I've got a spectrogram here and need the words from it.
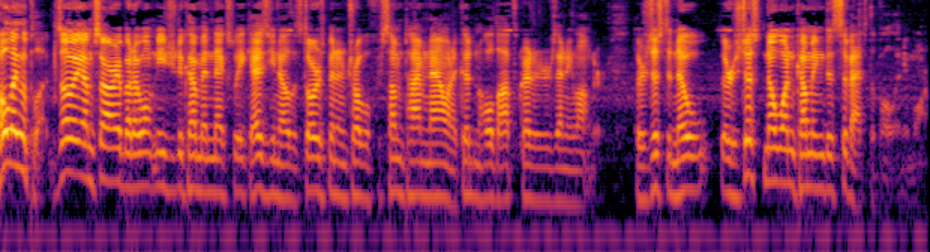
Pulling the plug. Zoe, I'm sorry, but I won't need you to come in next week. As you know, the store's been in trouble for some time now, and I couldn't hold off the creditors any longer. There's just no. There's just no one coming to Sevastopol anymore.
